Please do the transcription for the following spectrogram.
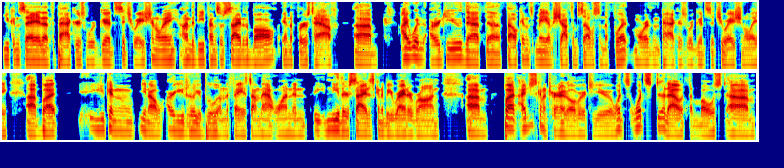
you can say that the Packers were good situationally on the defensive side of the ball in the first half. Uh, I would argue that the Falcons may have shot themselves in the foot more than the Packers were good situationally. Uh, but you can, you know, argue till you're blue in the face on that one, and neither side is going to be right or wrong. Um, but I'm just going to turn it over to you. What's what stood out the most, um,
